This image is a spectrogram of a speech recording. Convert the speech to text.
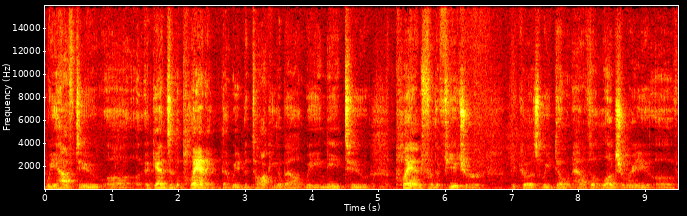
we have to uh, again to the planning that we've been talking about we need to plan for the future because we don't have the luxury of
